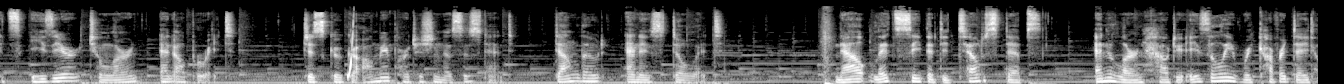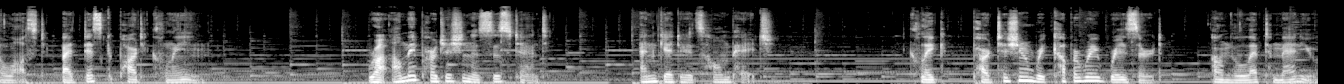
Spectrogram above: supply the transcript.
it's easier to learn and operate. Just Google AOMEI Partition Assistant, download and install it. Now let's see the detailed steps and learn how to easily recover data lost by Diskpart clean. Run AOMEI Partition Assistant and get to its homepage. Click Partition Recovery Wizard on the left menu.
